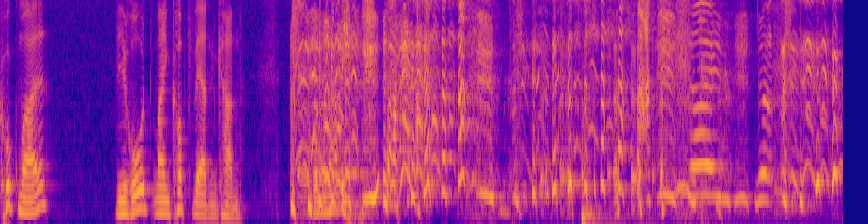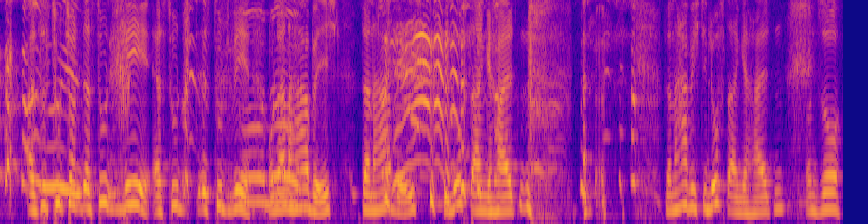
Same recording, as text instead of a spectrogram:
Guck mal, wie rot mein Kopf werden kann. Nein! No. Also es tut schon, das tut weh. Es tut, es tut weh. Oh, Und dann no. habe ich, dann habe ich die Luft angehalten. Dann habe ich die Luft angehalten und so.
